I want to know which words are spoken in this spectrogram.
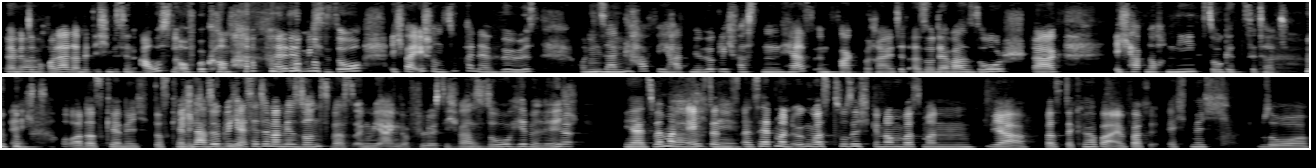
äh, ja. mit dem Roller, damit ich ein bisschen Auslauf bekommen habe, weil der mich so, ich war eh schon super nervös und mhm. dieser Kaffee hat mir wirklich fast einen Herzinfarkt bereitet. Also der war so stark. Ich habe noch nie so gezittert. Echt. oh, das kenne ich. Das kenne ich. Ich war wirklich, gut. als hätte man mir sonst was irgendwie eingeflößt. Ich war so hibbelig. Ja. Ja, als wenn man Ach, echt, nee. als, als hätte man irgendwas zu sich genommen, was man, ja, was der Körper einfach echt nicht so,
